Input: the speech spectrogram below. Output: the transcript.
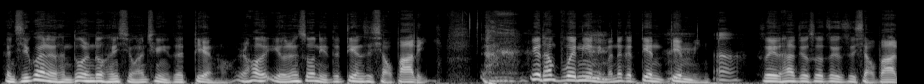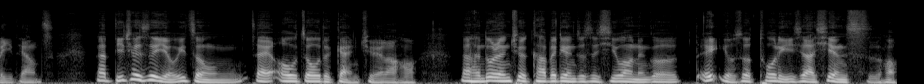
很奇怪的，很多人都很喜欢去你的店哈。然后有人说你的店是小巴黎，因为他们不会念你们那个店店名，嗯，所以他就说这个是小巴黎这样子。那的确是有一种在欧洲的感觉了哈。那很多人去咖啡店就是希望能够，诶，有时候脱离一下现实哈。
